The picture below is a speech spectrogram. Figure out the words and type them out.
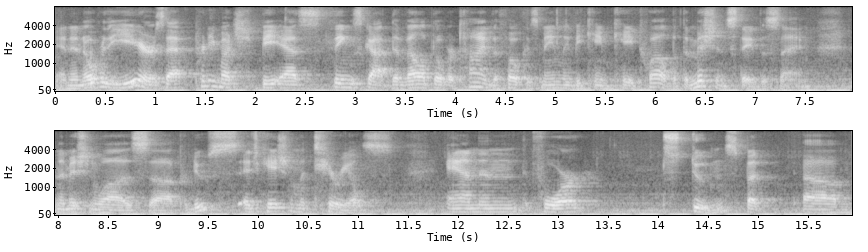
And then over the years, that pretty much be as things got developed over time, the focus mainly became K 12, but the mission stayed the same. And the mission was uh, produce educational materials and then for students, but um,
